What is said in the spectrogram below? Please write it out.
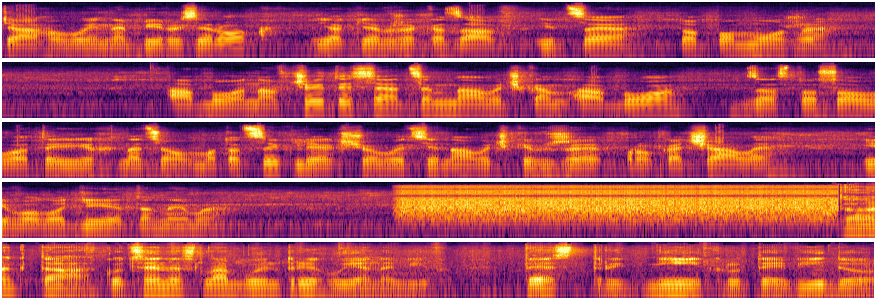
тяговий набір зірок, як я вже казав, і це допоможе або навчитися цим навичкам, або застосовувати їх на цьому мотоциклі, якщо ви ці навички вже прокачали і володієте ними. Так, так, оце не слабу інтригу я навів. Тест три дні, круте відео.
